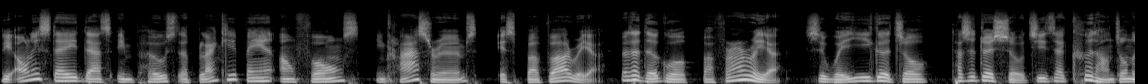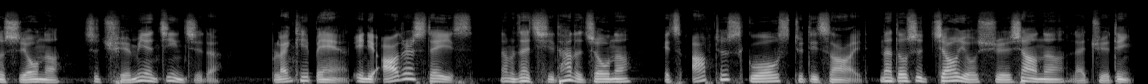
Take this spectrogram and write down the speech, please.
The only state that's imposed a blanket ban on phones in classrooms is Bavaria。那在德国，Bavaria 是唯一一个州，它是对手机在课堂中的使用呢是全面禁止的。Blanket ban. In the other states， 那么在其他的州呢？It's up to schools to decide。那都是交由学校呢来决定。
